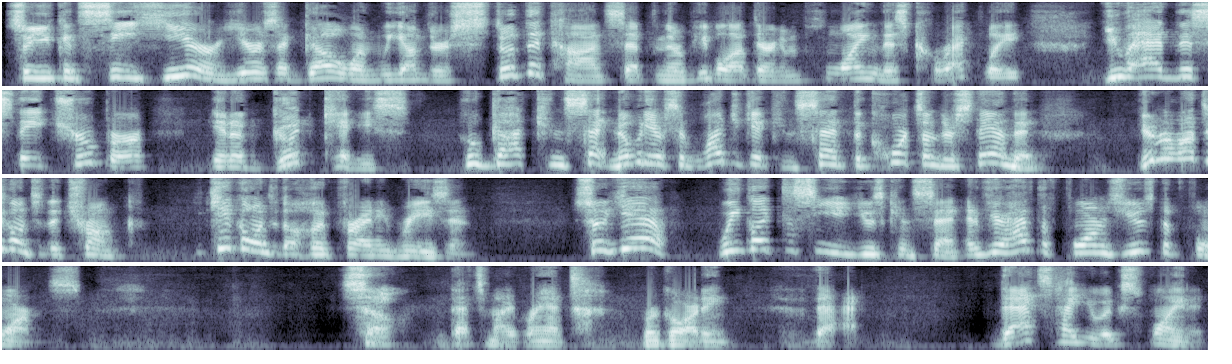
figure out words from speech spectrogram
So you can see here years ago when we understood the concept and there were people out there employing this correctly, you had this state trooper in a good case who got consent. Nobody ever said, Why'd you get consent? The courts understand that you're not allowed to go into the trunk. You can't go into the hood for any reason. So, yeah, we'd like to see you use consent. And if you have the forms, use the forms. So, that's my rant regarding that. That's how you explain it.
